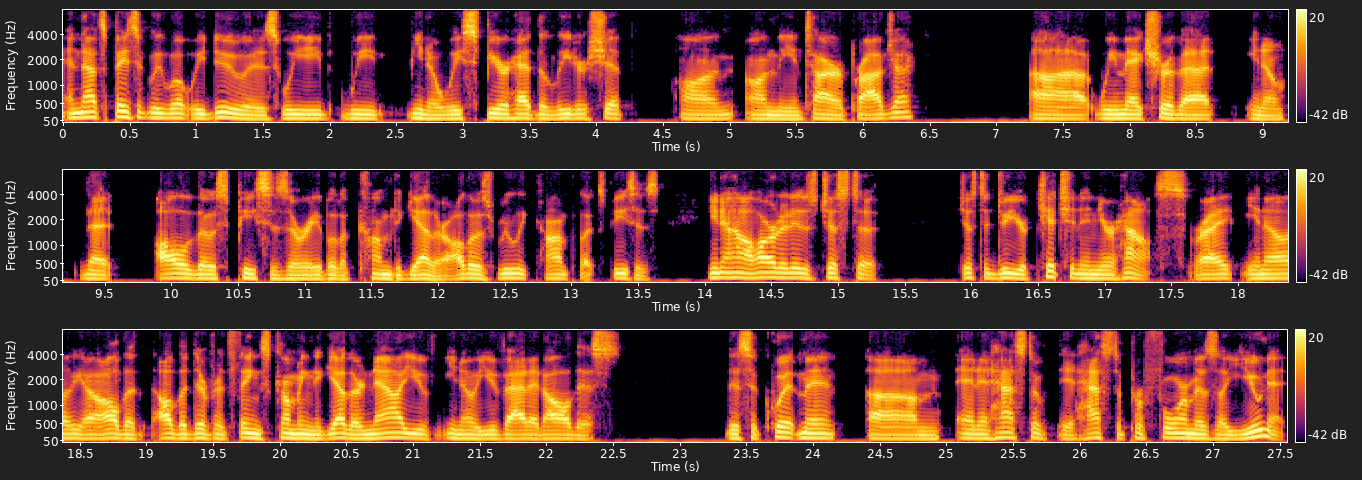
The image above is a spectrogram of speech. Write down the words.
And that's basically what we do is we we you know we spearhead the leadership on on the entire project. Uh, we make sure that you know that all of those pieces are able to come together all those really complex pieces. You know how hard it is just to just to do your kitchen in your house, right? You know, you know, all the all the different things coming together. Now you've you know you've added all this this equipment, um, and it has to it has to perform as a unit.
